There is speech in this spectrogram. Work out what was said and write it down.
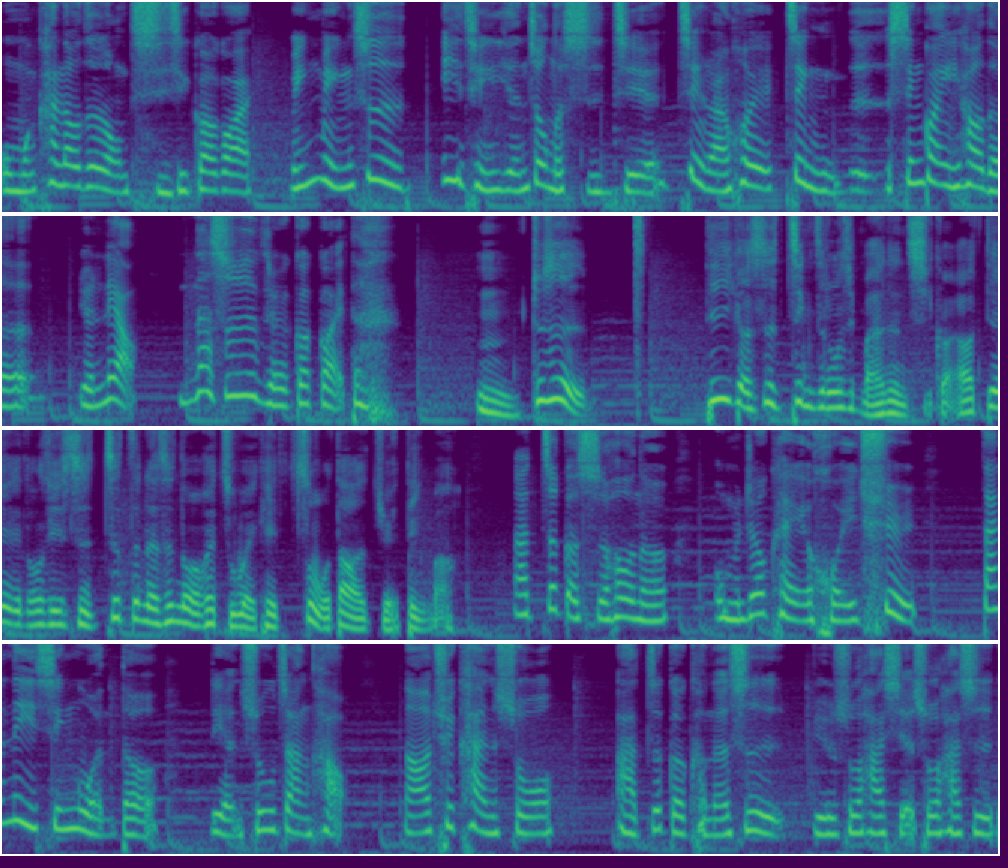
我们看到这种奇奇怪怪，明明是疫情严重的时节，竟然会进、呃、新冠一号的原料，那是不是觉得怪怪的？嗯，就是第一个是禁这东西本来就很奇怪，然后第二个东西是这真的是农委会主委可以做到的决定吗？那这个时候呢，我们就可以回去单立新闻的脸书账号，然后去看说啊，这个可能是，比如说他写说他是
